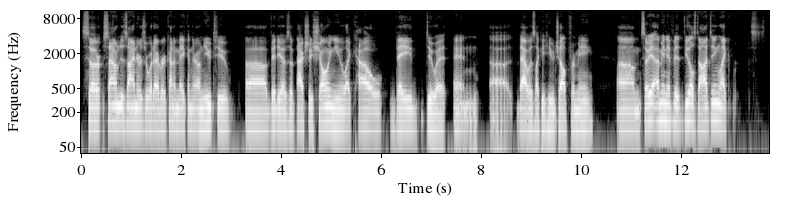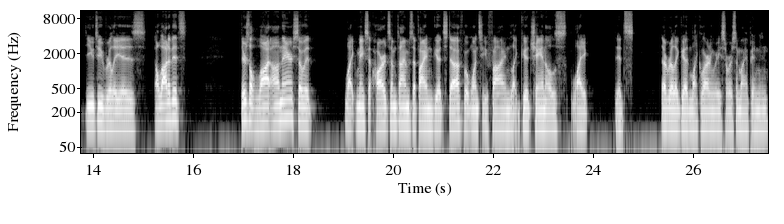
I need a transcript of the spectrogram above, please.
so sound designers or whatever, kind of making their own YouTube uh, videos of actually showing you like how they do it, and uh, that was like a huge help for me. Um, so yeah, I mean, if it feels daunting, like YouTube really is. A lot of it's there's a lot on there, so it like makes it hard sometimes to find good stuff. But once you find like good channels, like it's a really good like learning resource in my opinion.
